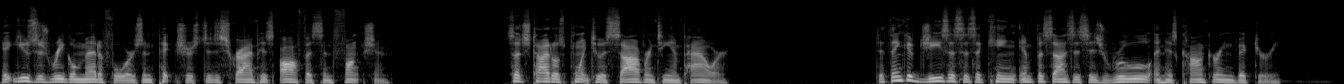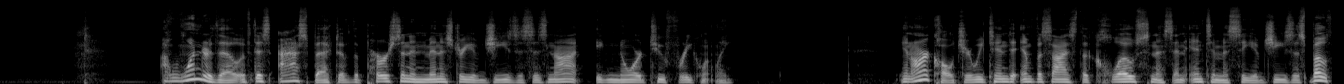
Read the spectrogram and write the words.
It uses regal metaphors and pictures to describe his office and function. Such titles point to his sovereignty and power. To think of Jesus as a king emphasizes his rule and his conquering victory. I wonder, though, if this aspect of the person and ministry of Jesus is not ignored too frequently. In our culture, we tend to emphasize the closeness and intimacy of Jesus, both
